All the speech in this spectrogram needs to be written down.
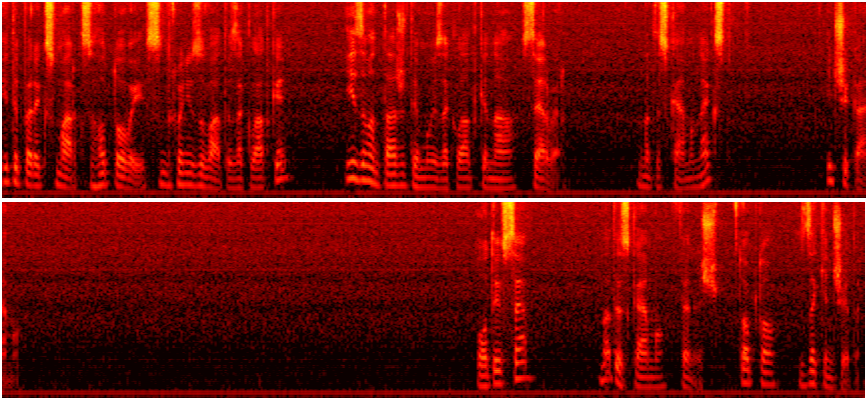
І тепер Xmarks готовий синхронізувати закладки і завантажити мої закладки на сервер. Натискаємо Next і чекаємо. От і все. Натискаємо Finish, тобто закінчити.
